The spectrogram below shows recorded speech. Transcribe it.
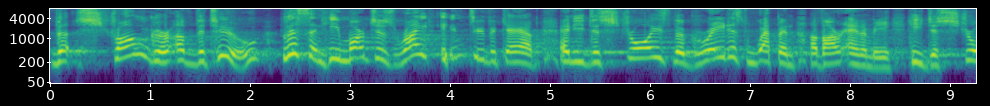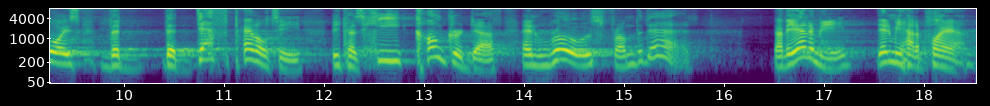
the stronger of the two, listen, he marches right into the camp and he destroys the greatest weapon of our enemy. He destroys the, the death penalty because he conquered death and rose from the dead. Now, the enemy, the enemy had a plan.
